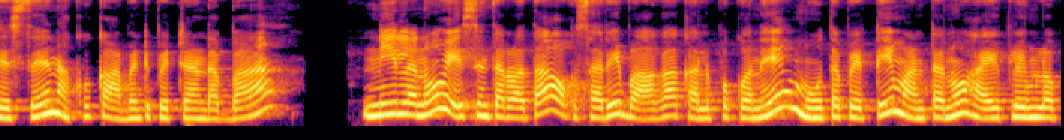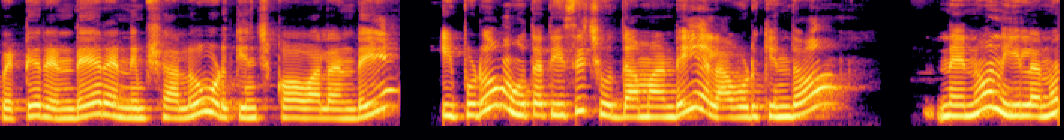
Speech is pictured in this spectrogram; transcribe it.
చేస్తే నాకు కామెంట్ పెట్టండి అబ్బా. నీళ్ళను వేసిన తర్వాత ఒకసారి బాగా కలుపుకొని మూత పెట్టి మంటను హై ఫ్లేమ్లో పెట్టి రెండే రెండు నిమిషాలు ఉడికించుకోవాలండి. ఇప్పుడు మూత తీసి చూద్దామండి ఎలా ఉడికిందో. నేను నీళ్ళను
